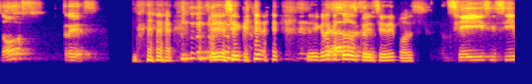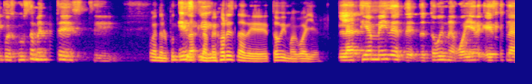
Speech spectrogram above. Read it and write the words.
dos, tres. sí, sí, creo que todos coincidimos. Sí, sí, sí, pues justamente este. Bueno, el punto, la, la, mejor es la de Toby Maguire. La tía May de, de, Toby Maguire es la,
